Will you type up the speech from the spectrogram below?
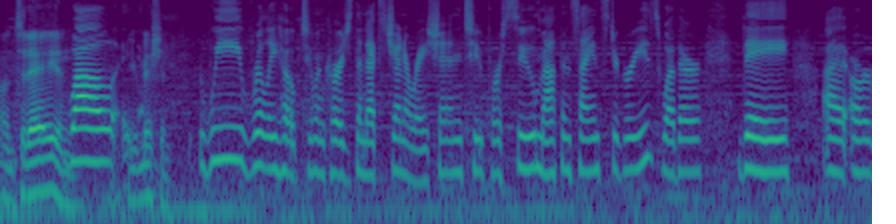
on today and Well, your mission. We really hope to encourage the next generation to pursue math and science degrees, whether they uh, are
